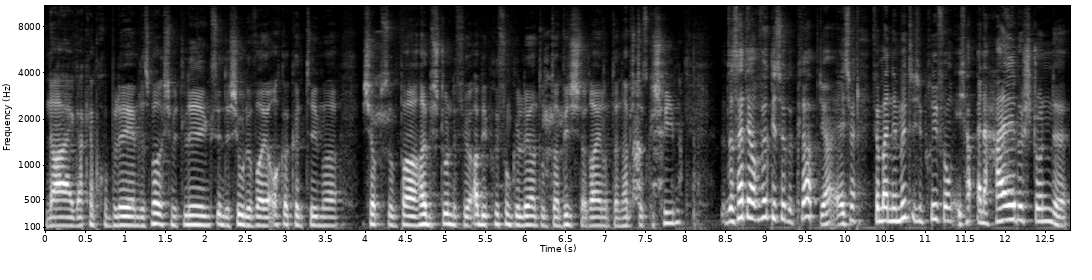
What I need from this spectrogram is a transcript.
nein, gar kein Problem, das mache ich mit links. In der Schule war ja auch gar kein Thema. Ich habe so ein paar halbe Stunde für Abi-Prüfung gelernt und dann bin ich da rein und dann habe ich das geschrieben. Das hat ja auch wirklich so geklappt, ja. Ich, für meine mündliche Prüfung, ich habe eine halbe Stunde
